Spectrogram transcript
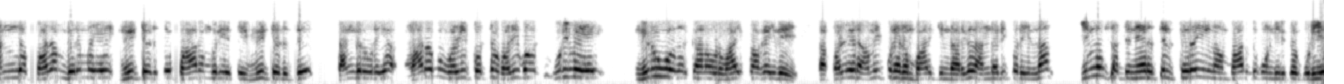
அந்த பழம் பெருமையை மீட்டெடுத்து பாரம்பரியத்தை மீட்டெடுத்து தங்களுடைய மரபு வழிபட்ட வழிபாட்டு உரிமையை நிறுவுவதற்கான ஒரு வாய்ப்பாக இதை பல்வேறு அமைப்பினரும் பார்க்கின்றார்கள். அந்த அடிப்படையில் தான் இன்னும் சற்று நேரத்தில் திரையில் நாம் பார்த்து கொண்டிருக்கக்கூடிய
